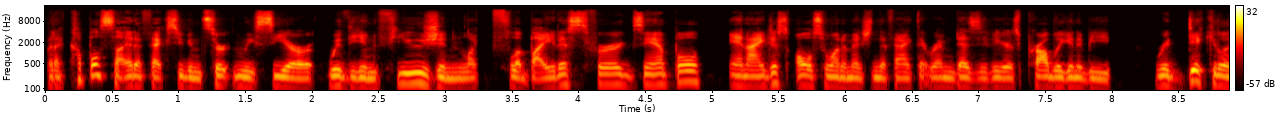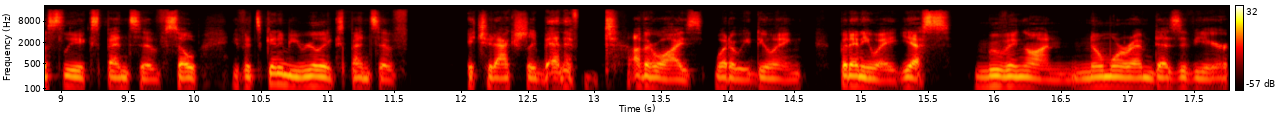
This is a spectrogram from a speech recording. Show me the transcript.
but a couple side effects you can certainly see are with the infusion, like phlebitis, for example. And I just also want to mention the fact that remdesivir is probably going to be ridiculously expensive. So, if it's going to be really expensive, it should actually benefit. Otherwise, what are we doing? But anyway, yes, moving on. No more remdesivir.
